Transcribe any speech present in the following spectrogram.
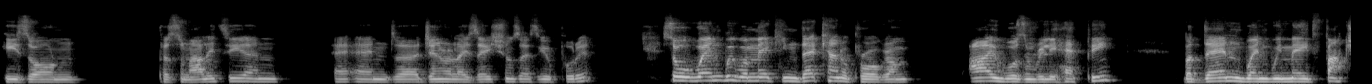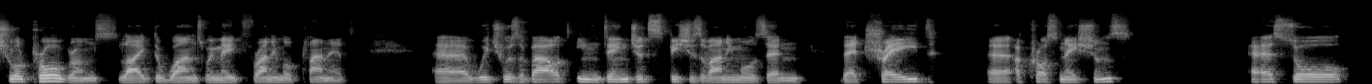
his own personality and and uh, generalizations, as you put it. So when we were making that kind of program, I wasn't really happy. But then when we made factual programs like the ones we made for Animal Planet, uh, which was about endangered species of animals and their trade uh, across nations. Uh, so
